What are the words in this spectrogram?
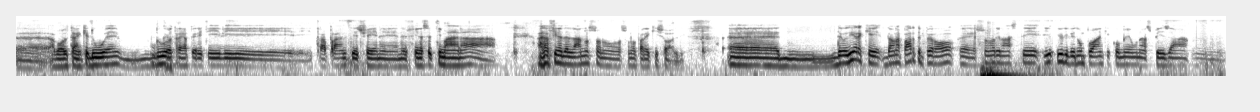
eh, a volte anche due, okay. due o tre aperitivi tra pranzi e cene nel fine settimana, alla fine dell'anno sono, sono parecchi soldi. Eh, devo dire che da una parte però eh, sono rimaste, io, io, li vedo un po' anche come una spesa mh,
